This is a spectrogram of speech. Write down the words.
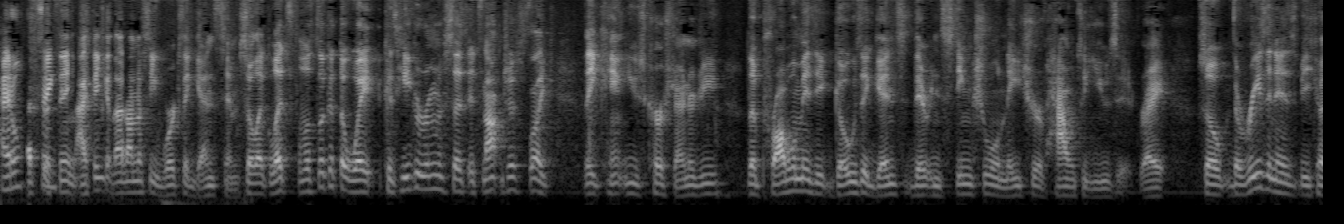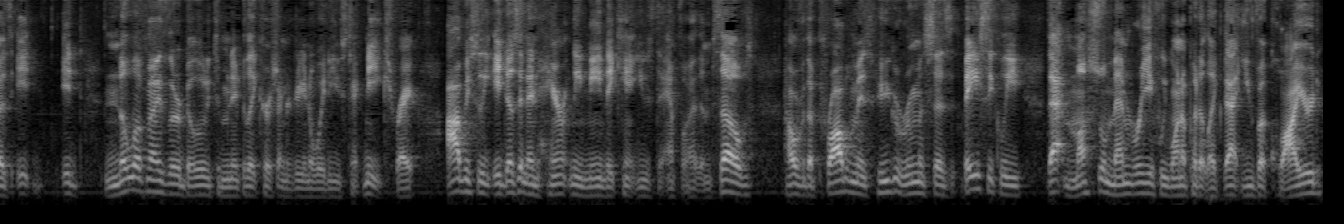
I don't That's think the thing. I think that honestly works against him. So like let's let's look at the way because Higuruma says it's not just like they can't use cursed energy. The problem is it goes against their instinctual nature of how to use it, right? So the reason is because it it nullifies their ability to manipulate cursed energy in a way to use techniques, right? Obviously, it doesn't inherently mean they can't use to amplify themselves. However, the problem is Higuruma says basically that muscle memory, if we want to put it like that, you've acquired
